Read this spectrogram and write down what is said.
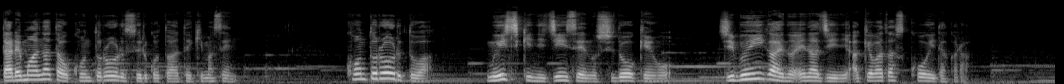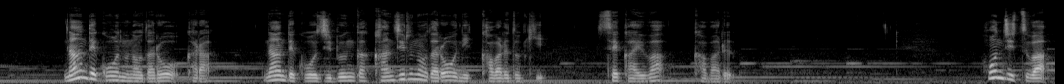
誰もあなたをコントロールすることはできません。コントロールとは無意識に人生の主導権を自分以外のエナジーに明け渡す行為だから。なんでこうなのだろうからなんでこう自分が感じるのだろうに変わるとき世界は変わる。本日は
